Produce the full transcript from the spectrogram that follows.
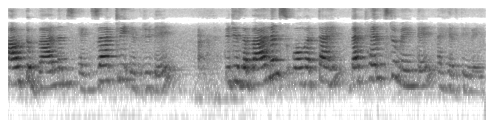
have to balance exactly every day. It is the balance over time that helps to maintain a healthy weight.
